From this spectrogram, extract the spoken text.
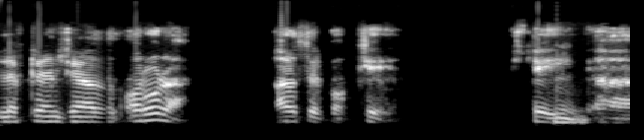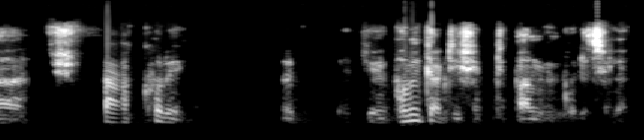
লেফটেন্যান্ট জেনারেল অরোরা ভারতের পক্ষে সেই আহ, স্বাক্ষরে যে ভূমিকাটি সেটি পালন করেছিলেন।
